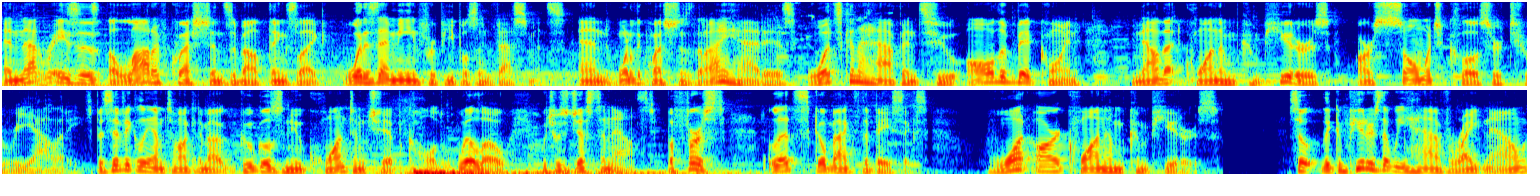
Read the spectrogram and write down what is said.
And that raises a lot of questions about things like what does that mean for people's investments? And one of the questions that I had is what's going to happen to all the Bitcoin now that quantum computers are so much closer to reality? Specifically, I'm talking about Google's new quantum chip called Willow, which was just announced. But first, let's go back to the basics. What are quantum computers? So, the computers that we have right now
